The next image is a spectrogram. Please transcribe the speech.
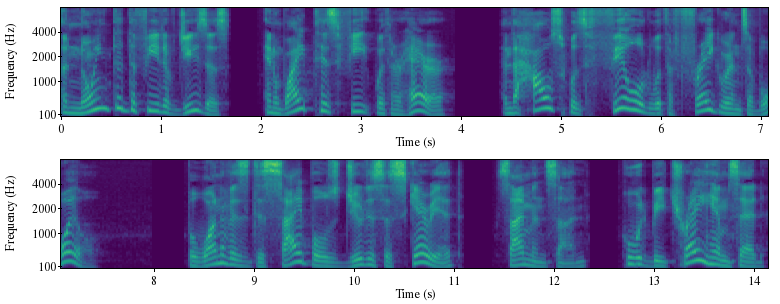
anointed the feet of Jesus, and wiped his feet with her hair, and the house was filled with the fragrance of oil. But one of his disciples, Judas Iscariot, Simon's son, who would betray him, said,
